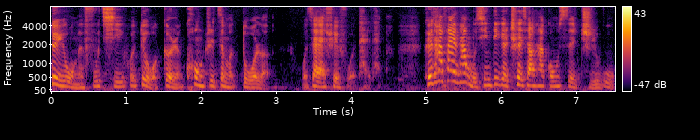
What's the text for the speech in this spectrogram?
对于我们夫妻或对我个人控制这么多了，我再来说服我太太嘛。可是他发现他母亲第一个撤销他公司的职务，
